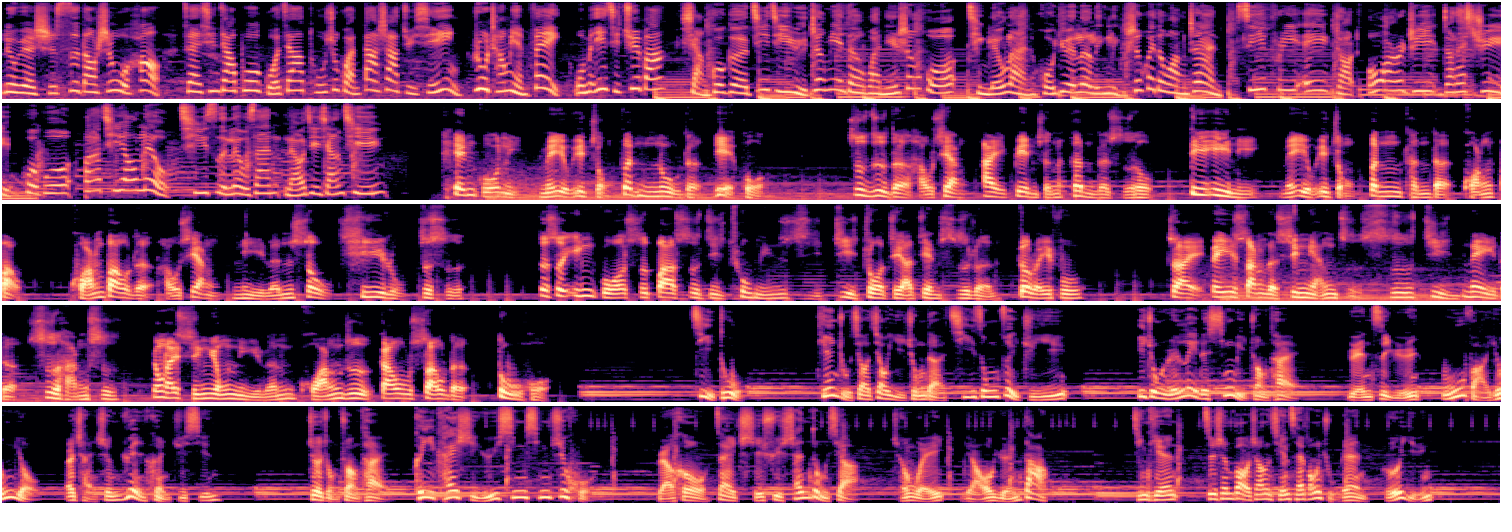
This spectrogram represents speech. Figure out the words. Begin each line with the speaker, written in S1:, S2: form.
S1: 六月十四到十五号，在新加坡国家图书馆大厦举行，入场免费，我们一起去吧！
S2: 想过个积极与正面的晚年生活，请浏览活跃乐龄理事会的网站 c3a.org.sg 或拨八七幺六七四六三了解详情。
S3: 天国里没有一种愤怒的烈火，炙热的好像爱变成恨的时候，地狱里。没有一种奔腾的狂暴，狂暴的好像女人受欺辱之时。这是英国十八世纪出名喜剧作家兼诗人格雷夫在《悲伤的新娘子》诗句内的四行诗，用来形容女人狂热高烧的妒火。
S4: 嫉妒，天主教教义中的七宗罪之一。一种人类的心理状态，源自于无法拥有而产生怨恨之心。这种状态可以开始于星星之火，然后在持续煽动下成为燎原大火。今天，资深报章前采访主任何莹，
